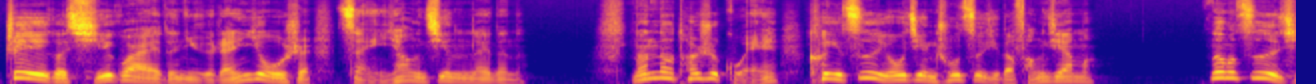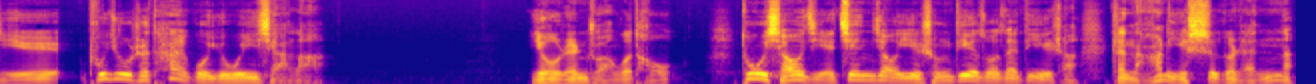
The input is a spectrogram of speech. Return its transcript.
这个奇怪的女人又是怎样进来的呢？难道她是鬼，可以自由进出自己的房间吗？那么自己不就是太过于危险了？有人转过头。杜小姐尖叫一声，跌坐在地上。这哪里是个人呢？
